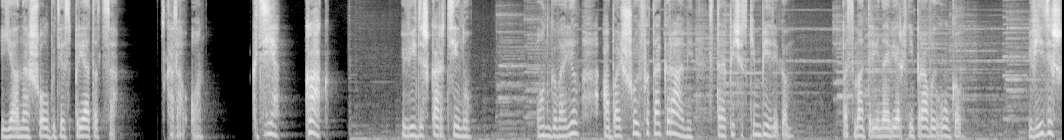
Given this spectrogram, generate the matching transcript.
«Я нашел, где спрятаться», — сказал он. «Где? Как?» «Видишь картину?» Он говорил о большой фотограмме с тропическим берегом. «Посмотри на верхний правый угол. Видишь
